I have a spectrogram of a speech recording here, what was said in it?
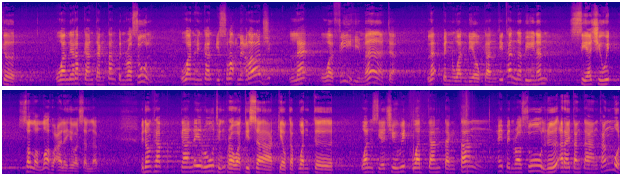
เกิด วันได้รับการแต่งตั้งเป็นรอซูล วันแห่งการอิสราเมราจและวะฟีฮิมาตะและเป็นวันเดียวกันที่ท่านนาบีนั้นเสียชีวิตสัลลัลลอฮุอะลัยฮิวะสัลลัมพี่น้องครับการได้รู้ถึงประวัติศาสตร์ เกี่ยวกับวันเกิด วันเสียชีวิตวันการแต่งตั้งให้เป็นรอซูลหรืออะไรต่างๆ ทั้งหมด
